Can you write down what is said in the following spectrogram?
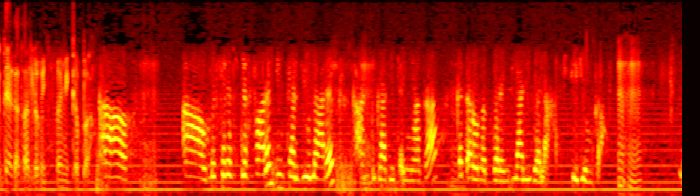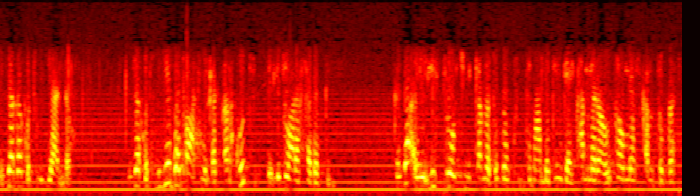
እንዴ አውቃታለሁኝ በሚገባ። አዎ አዎ፣ መሰረት ደፋርን interview ላረግ ከአንድ ጋዜጠኛ ጋር ቀጠሮ ነበረኝ ላሊበላ ስቴዲየም ጋር እዛ ጋር ቁጭ ብያለሁ። እዛ ቁጭ ብዬ በጠዋት ነው የቀጠርኩት። ልጁ አረፈደብኝ። ከዛ ሊስትሮች የሚቀመጡበት እንትን አለ ድንጋይ ካሜራው ሰው የሚያስቀምጡበት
